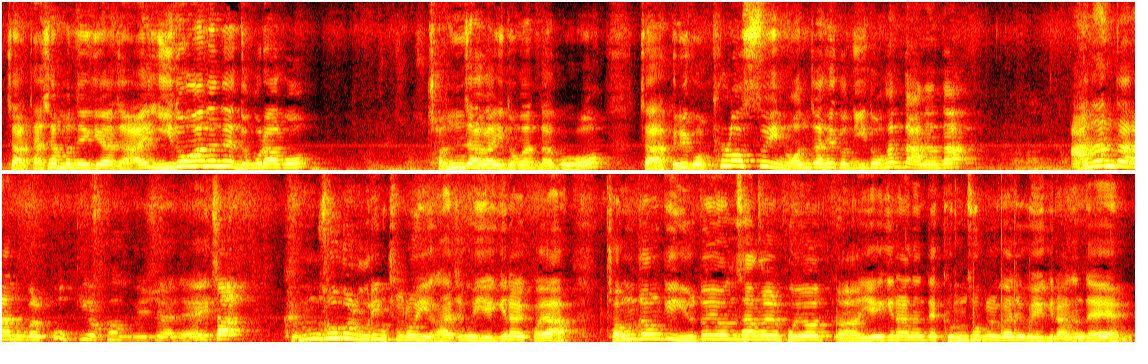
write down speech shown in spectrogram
자, 다시 한번 얘기하자. 이동하는 애 누구라고? 전자가 이동한다고. 자, 그리고 플러스인 원자 핵은 이동한다, 안 한다? 안 한다라는 걸 꼭 기억하고 계셔야 돼. 자, 금속을 우린 주로 이- 가지고 얘기를 할 거야. 정전기 유도 현상을 보여 어, 얘기를 하는데 금속을 가지고 얘기를 하는데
